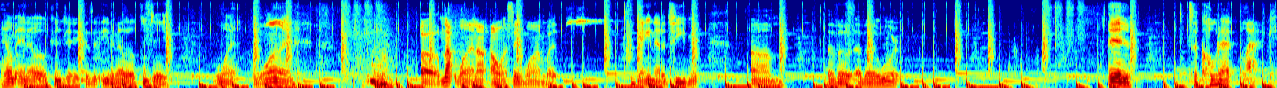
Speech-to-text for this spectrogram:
Him and LL Cool J, because even LL Cool J won one. Um, not one. I, I don't want to say one, but gain that achievement um, of the of award. And to Kodak Black,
